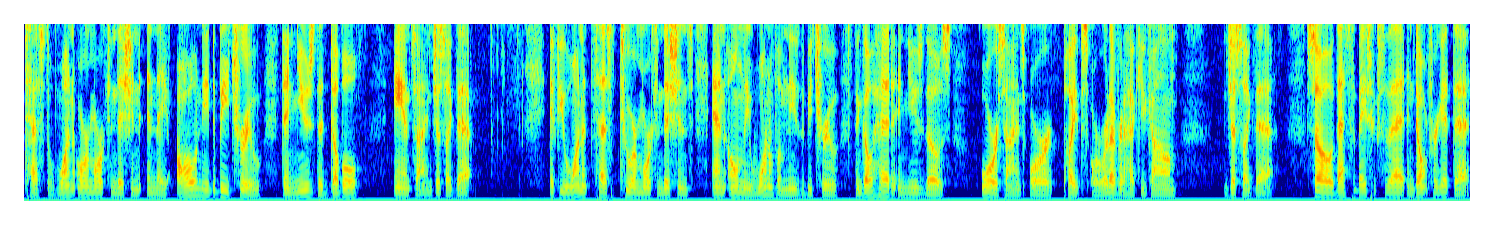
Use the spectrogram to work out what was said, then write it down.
test one or more condition and they all need to be true, then use the double and sign, just like that if you want to test two or more conditions and only one of them needs to be true, then go ahead and use those or signs or pipes or whatever the heck you call them, just like that. So that's the basics of that, and don't forget that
